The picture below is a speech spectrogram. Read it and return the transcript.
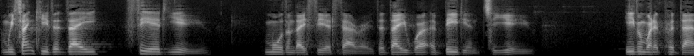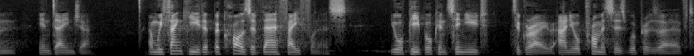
And we thank you that they feared you more than they feared Pharaoh, that they were obedient to you, even when it put them in danger. And we thank you that because of their faithfulness, your people continued to grow and your promises were preserved.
